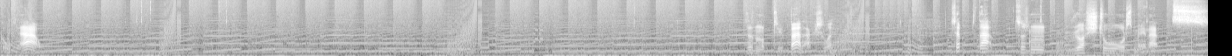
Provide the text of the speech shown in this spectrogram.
Called Ow! Doesn't look too bad, actually. Except that doesn't rush towards me, that's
